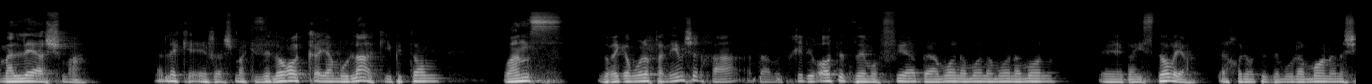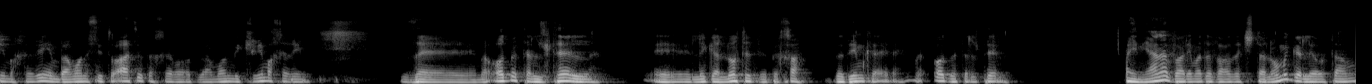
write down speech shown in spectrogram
מלא אשמה. מלא כאב ואשמה, כי זה לא רק היה מולה, כי פתאום once זה רגע מול הפנים שלך, אתה מתחיל לראות את זה מופיע בהמון המון המון המון אה, בהיסטוריה. אתה יכול לראות את זה מול המון אנשים אחרים, בהמון סיטואציות אחרות, בהמון מקרים אחרים. זה מאוד מטלטל אה, לגלות את זה בך, צדדים כאלה, מאוד מטלטל. העניין אבל עם הדבר הזה, כשאתה לא מגלה אותם,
